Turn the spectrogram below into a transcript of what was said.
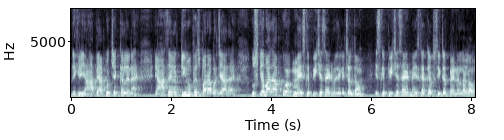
देखिए, यहाँ पे आपको चेक कर लेना है। यहाँ से अगर तीनों फेस बराबर जा रहा है, उसके बाद आपको, मैं इसके पीछे साइड में लेके चलता हूँ। इसके पीछे साइड में इसका कैपेसिटर पैनल लगा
